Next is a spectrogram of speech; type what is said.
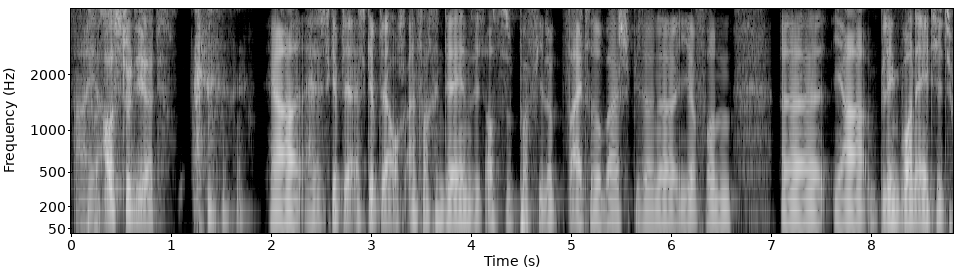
Ah, ja. Ausstudiert. Ja, es gibt ja, es gibt ja auch einfach in der Hinsicht auch super viele weitere Beispiele, ne? Hier von äh, ja, Blink 182,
